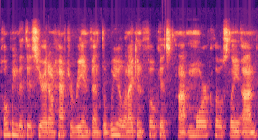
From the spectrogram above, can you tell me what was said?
hoping that this year I don't have to reinvent the wheel and I can focus uh, more closely on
